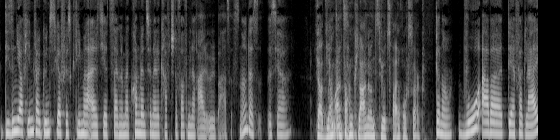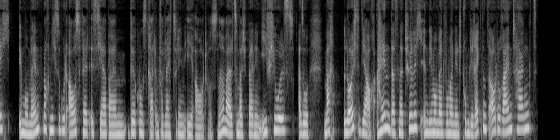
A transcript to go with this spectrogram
die sind ja auf jeden Fall günstiger fürs Klima als jetzt, sagen wir mal, konventionelle Kraftstoffe auf Mineralölbasis. Ne? Das ist ja. Ja, die haben einfach einen kleineren CO2-Rucksack. Genau. Wo aber der Vergleich im Moment noch nicht so gut ausfällt, ist ja beim Wirkungsgrad im Vergleich zu den E-Autos. Ne? Weil zum Beispiel bei den E-Fuels, also macht, leuchtet ja auch ein, dass natürlich in dem Moment, wo man den Strom direkt ins Auto reintankt,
